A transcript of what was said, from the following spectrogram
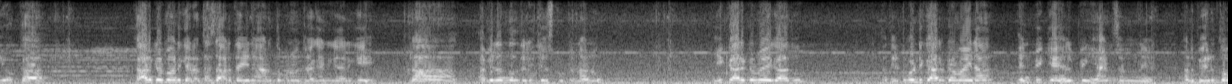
ఈ యొక్క కార్యక్రమానికి రథసారథి అయిన అనంతపురం జగన్ గారికి నా అభినందనలు తెలియజేసుకుంటున్నాను. ఈ కార్యక్రమే కాదు అది ఎటువంటి కార్యక్రమం అయినా ఎన్పికే హెల్పింగ్ హ్యాండ్స్ అని అనే పేరుతో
